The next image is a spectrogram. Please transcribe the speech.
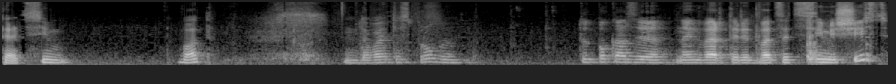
5-7 Вт. Ну, Давайте спробуємо. Тут показує на інверторі 27,6,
